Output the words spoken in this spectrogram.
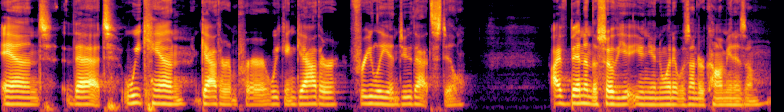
and that we can gather in prayer. We can gather freely and do that still. I've been in the Soviet Union when it was under communism.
